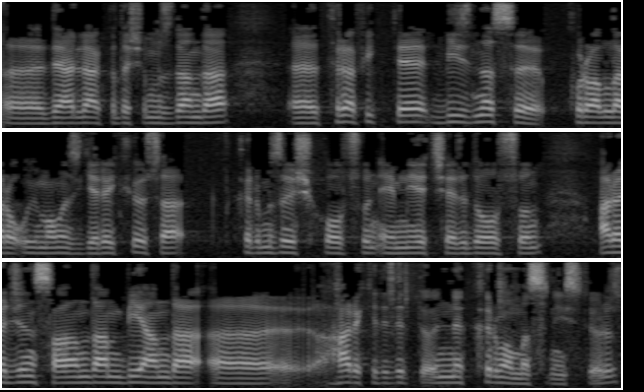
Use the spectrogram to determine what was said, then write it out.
e, değerli arkadaşımızdan da e, trafikte biz nasıl kurallara uymamız gerekiyorsa kırmızı ışık olsun, emniyet şeridi olsun, aracın sağından bir anda e, hareket edip de önüne kırmamasını istiyoruz.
